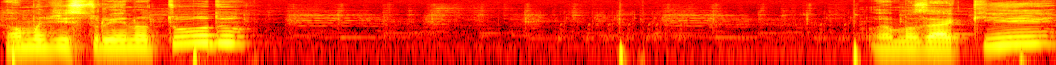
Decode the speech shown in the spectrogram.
Vamos destruindo tudo. Vamos aqui.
